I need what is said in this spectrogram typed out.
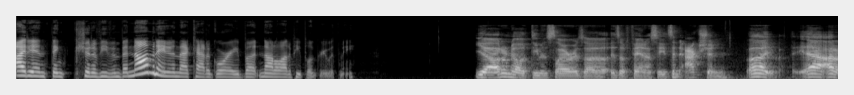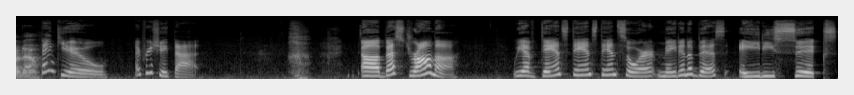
I didn't think should have even been nominated in that category, but not a lot of people agree with me. Yeah, I don't know if Demon Slayer is a is a fantasy. It's an action. Uh, yeah, I don't know. Thank you. I appreciate that. uh, best drama. We have Dance Dance Danseur, Made in Abyss, 86.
